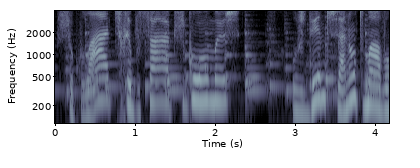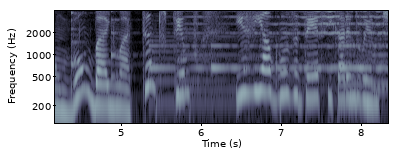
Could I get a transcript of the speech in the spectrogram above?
chocolates, rebuçados, gomas. Os dentes já não tomavam um bom banho há tanto tempo e havia alguns até a ficarem doentes.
